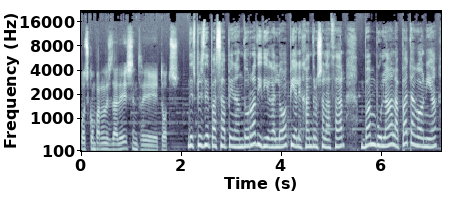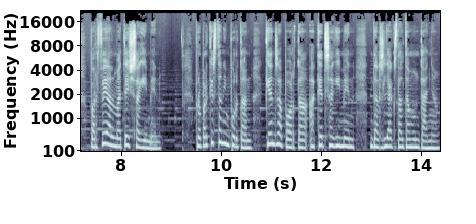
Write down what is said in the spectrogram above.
pots comparar les dades entre tots. Després de passar per Andorra, Didier Galop i Alejandro Salazar van volar a la Patagònia per fer el mateix seguiment. Però per què és tan important? Què ens aporta aquest seguiment dels llacs d'alta muntanya?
